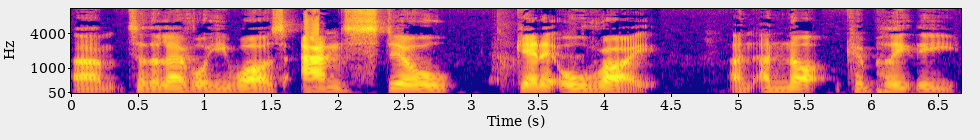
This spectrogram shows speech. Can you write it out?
um, to the level he was and still get it all right and and not completely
